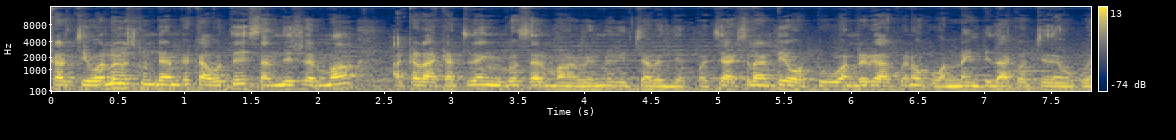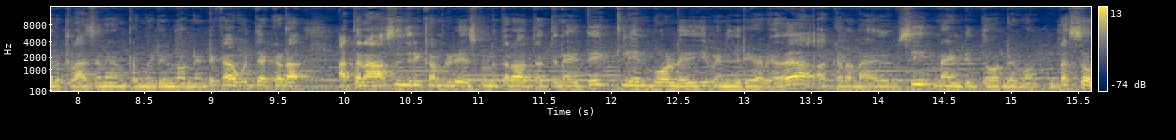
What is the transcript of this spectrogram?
అక్కడ చివరిలో చూసుకుంటే కనుక కాకపోతే సందీప్ శర్మ అక్కడ ఖచ్చితంగా ఇంకోసారి మనం వెన్ను ఇచ్చారని చెప్పొచ్చు. యాక్చువల్ అంటే ఒక టూ హండ్రెడ్ కాకపోయినా ఒక వన్ నైంటీ దాకా వచ్చేది ఒకవేళ క్లాస్ అని కనుక మిడిల్లో ఉంటే కాకపోతే అక్కడ అతను హాఫ్ సెంచరీ కంప్లీట్ చేసుకున్న తర్వాత అతను అయితే క్లీన్ బౌల్డ్ అయితే వెను తిరిగాడు కదా. అక్కడ నాకు తెలిసి నైన్టీ ఓవర్లో అనుకుంటా. సో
